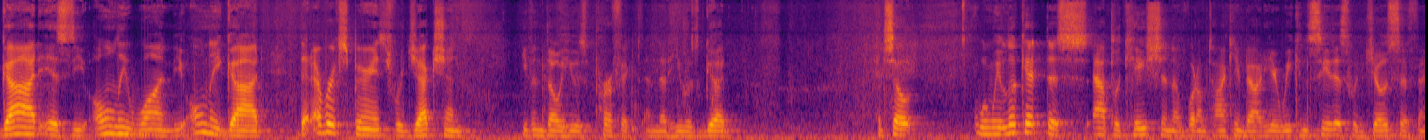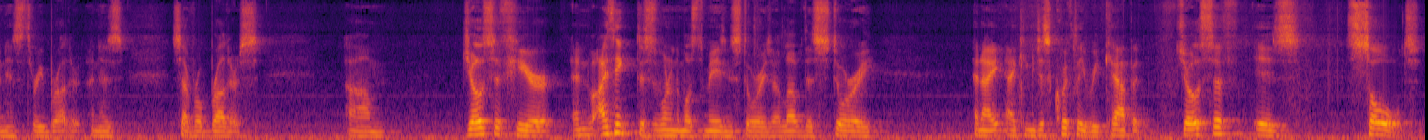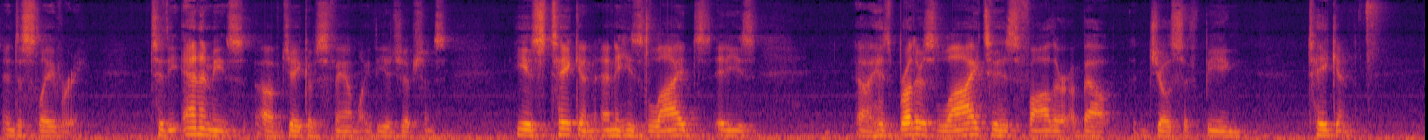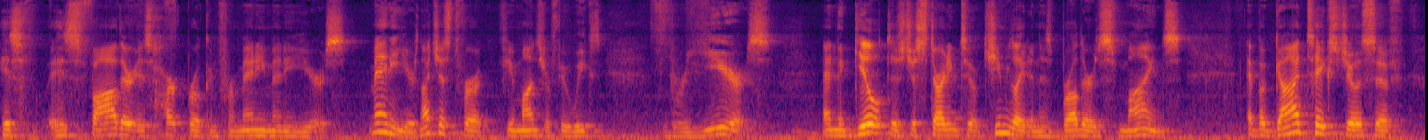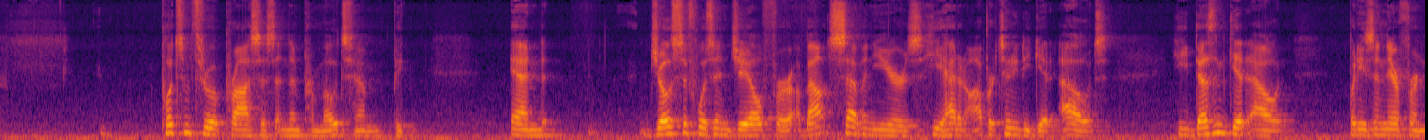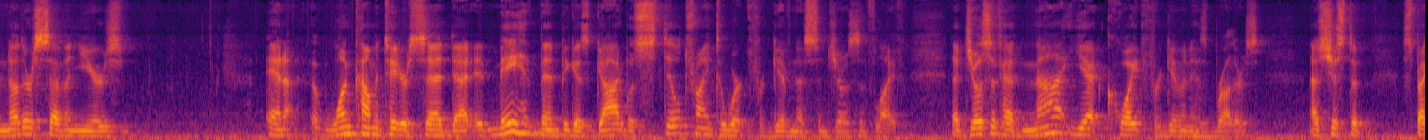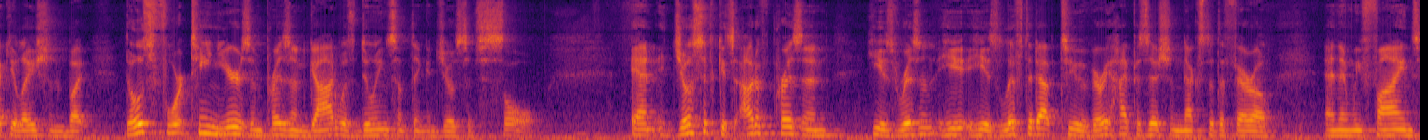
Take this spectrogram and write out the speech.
God is the only one, the only God that ever experienced rejection, even though he was perfect and that he was good. And so when we look at this application of what I'm talking about here, we can see this with Joseph and his three brothers and his several brothers. Um, Joseph here, and I think this is one of the most amazing stories. I love this story. And I, I can just quickly recap it. Joseph is sold into slavery to the enemies of Jacob's family, the Egyptians. He is taken and he's lied. He's, uh, his brothers lie to his father about Joseph being taken. His, his father is heartbroken for many, many years many years, not just for a few months or a few weeks, for years. And the guilt is just starting to accumulate in his brothers' minds. But God takes Joseph, puts him through a process, and then promotes him. And Joseph was in jail for about seven years. He had an opportunity to get out. He doesn't get out, but he's in there for another seven years. And one commentator said that it may have been because God was still trying to work forgiveness in Joseph's life, that Joseph had not yet quite forgiven his brothers. That's just a speculation, but those 14 years in prison, God was doing something in Joseph's soul. And Joseph gets out of prison. He is risen, he, he is lifted up to a very high position next to the Pharaoh. And then we find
